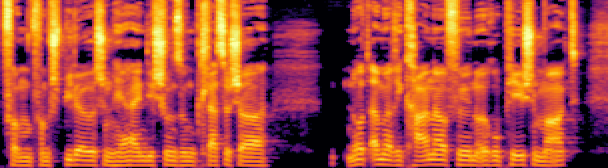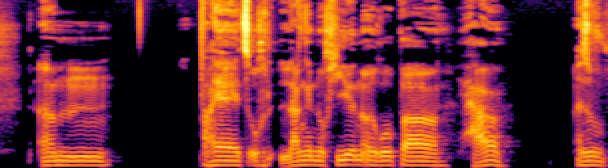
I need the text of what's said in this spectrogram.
vom, vom spielerischen her eigentlich schon so ein klassischer Nordamerikaner für den europäischen Markt. Ähm, war ja jetzt auch lange noch hier in Europa, ja, also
